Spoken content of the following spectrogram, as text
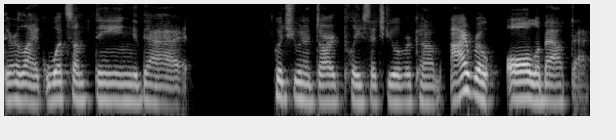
They're like, what's something that puts you in a dark place that you overcome? I wrote all about that.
